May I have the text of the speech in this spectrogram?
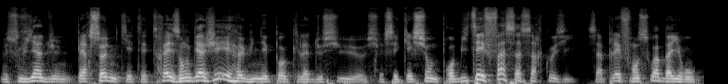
me souviens d'une personne qui était très engagée à une époque là-dessus, sur ces questions de probité, face à Sarkozy. S'appelait François Bayrou.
